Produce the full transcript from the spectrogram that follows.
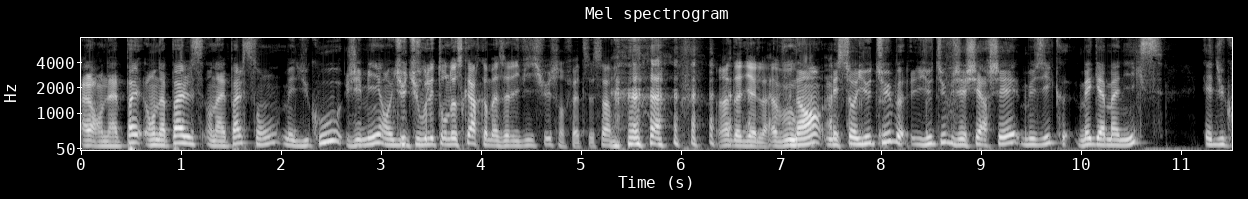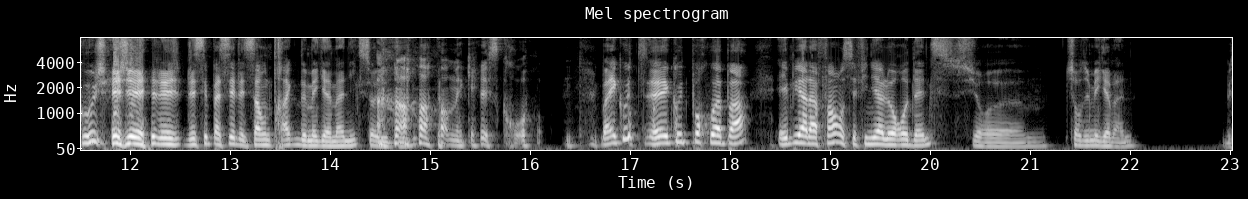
Alors, on n'a pas, on n'a pas, le- on n'avait pas le son, mais du coup, j'ai mis en Tu, YouTube. tu voulais ton Oscar comme Azali Vicius en fait, c'est ça Hein Daniel, à vous. Non, mais sur YouTube, YouTube, j'ai cherché musique Megaman X. Et du coup, j'ai laissé passer les soundtracks de Megaman X sur YouTube. oh mais quel escroc. bah écoute, euh, écoute, pourquoi pas. Et puis à la fin, on s'est fini à l'Eurodance sur, euh, sur du Megaman. Vous,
